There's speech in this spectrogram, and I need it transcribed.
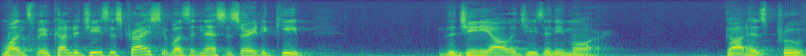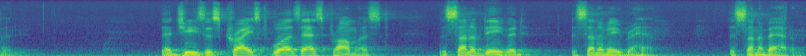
Once we've come to Jesus Christ, it wasn't necessary to keep the genealogies anymore. God has proven that Jesus Christ was, as promised, the son of David the son of Abraham, the son of Adam.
